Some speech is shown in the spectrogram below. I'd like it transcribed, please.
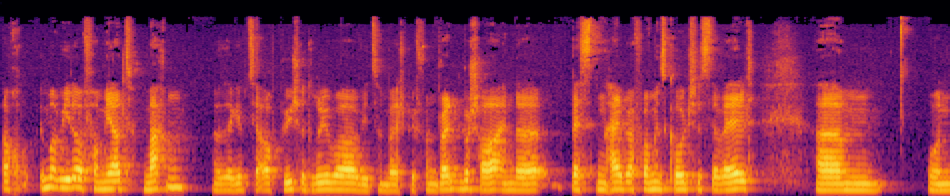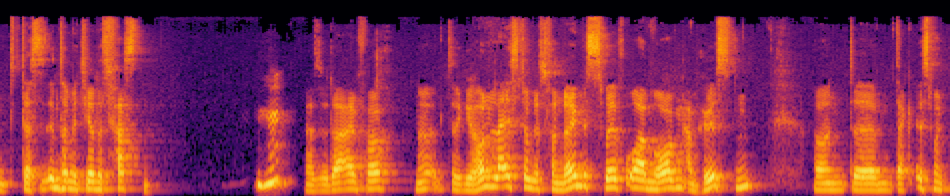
auch immer wieder vermehrt machen. Also da gibt es ja auch Bücher drüber, wie zum Beispiel von Brandon Bouchard, einer der besten High-Performance-Coaches der Welt. Ähm, und das ist intermittierendes Fasten. Mhm. Also da einfach, ne, die Gehirnleistung ist von 9 bis 12 Uhr am Morgen am höchsten. Und ähm, da ist man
